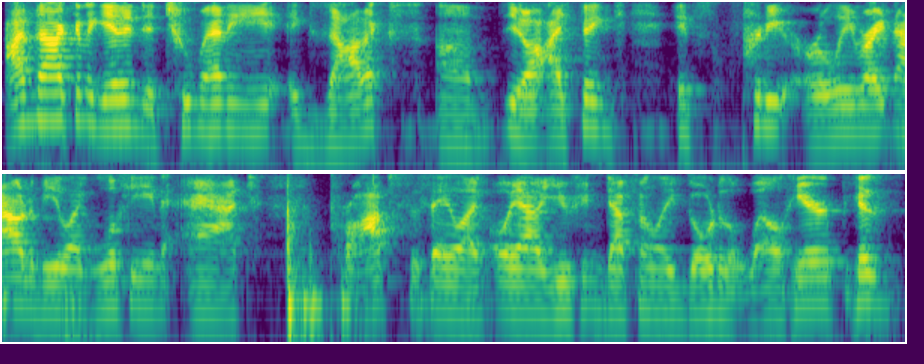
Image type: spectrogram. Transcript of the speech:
I'm not going to get into too many exotics. Um, you know, I think it's pretty early right now to be like looking at props to say like, oh yeah, you can definitely go to the well here because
